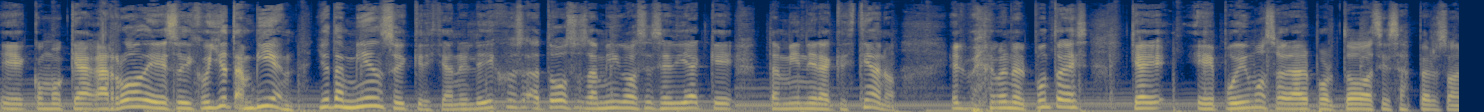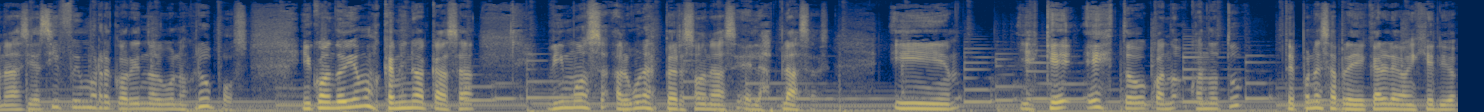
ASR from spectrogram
eh, como que agarró de eso y dijo, yo también, yo también soy cristiano. Y le dijo a todos sus amigos ese día que también era cristiano. El, bueno, el punto es que eh, pudimos orar por todas esas personas y así fuimos recorriendo algunos grupos. Y cuando íbamos camino a casa, vimos algunas personas en las plazas. Y, y es que esto, cuando, cuando tú te pones a predicar el Evangelio,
